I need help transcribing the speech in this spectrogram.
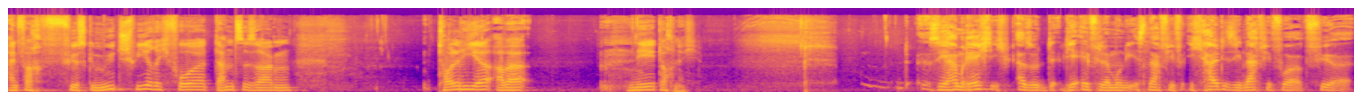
einfach fürs Gemüt schwierig vor, dann zu sagen, toll hier, aber nee, doch nicht. Sie haben recht, ich, also die Elbphilharmonie ist nach wie vor, ich halte sie nach wie vor für,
